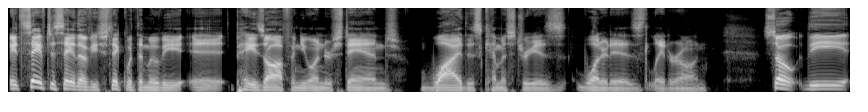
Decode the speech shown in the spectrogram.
it's safe to say, though, if you stick with the movie, it pays off and you understand why this chemistry is what it is later on. So, the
